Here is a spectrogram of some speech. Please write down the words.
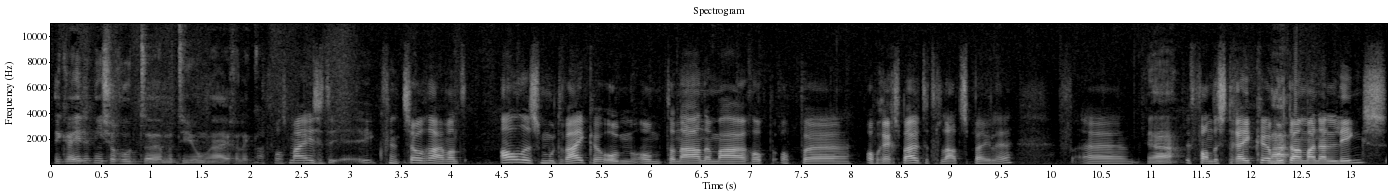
ik weet het niet zo goed eh, met die jongen eigenlijk. Nou, volgens mij is het, ik vind het zo raar, want alles moet wijken om, om Tanane maar op, op, eh, op rechtsbuiten te laten spelen. Hè? Eh, Ja, van de Streek eh, Maar- moet dan maar naar links,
